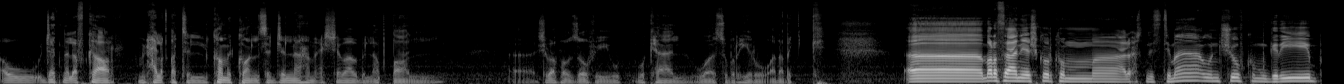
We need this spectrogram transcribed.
أو جتنا الأفكار من حلقة ال Comic Con اللي سجلناها مع الشباب الأبطال آه، شباب اوزوفي وكال و Super Hero Arabic. آه مرة ثانية أشكركم آه على حسن الاستماع ونشوفكم قريب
